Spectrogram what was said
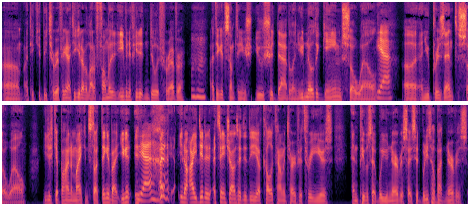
Um, I think you'd be terrific, and I think you'd have a lot of fun with it, even if you didn't do it forever. Mhm. I think it's something you sh- you should dabble in. You know the game so well, Yeah. uh, and you present so well. You just get behind a mic and start thinking about it. You get, it, Yeah. I, you know, I did it at St. John's. I did the uh, color commentary for three years, and people said, "Were you nervous?" I said, "What are you talking about? Nervous?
